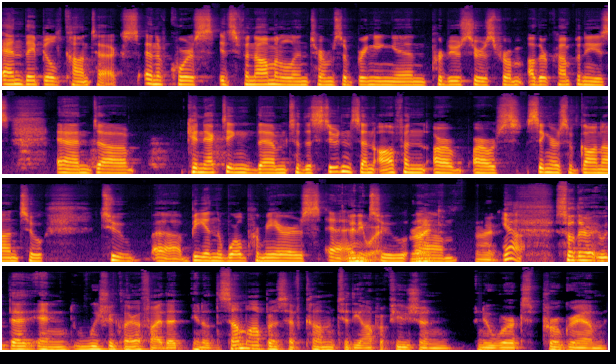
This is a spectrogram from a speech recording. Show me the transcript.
and they build contacts. And of course, it's phenomenal in terms of bringing in producers from other companies and. Uh, connecting them to the students and often our our singers have gone on to to uh, be in the world premieres and anyway, to right, um, right. yeah so there the, and we should clarify that you know some operas have come to the opera fusion new works program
